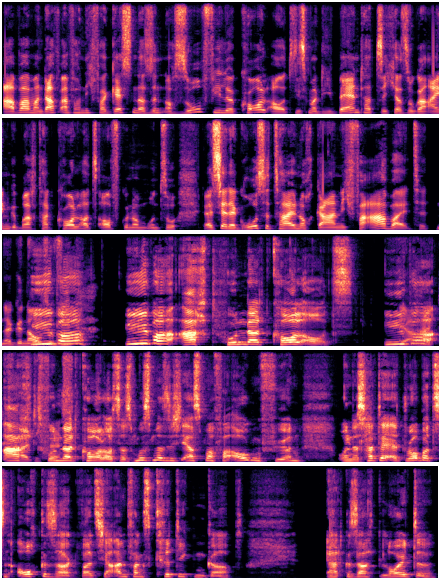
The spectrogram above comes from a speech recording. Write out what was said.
aber man darf einfach nicht vergessen, da sind noch so viele Callouts. Diesmal die Band hat sich ja sogar eingebracht, hat Callouts aufgenommen und so. Da ist ja der große Teil noch gar nicht verarbeitet. Ne? Genauso über, über 800 Callouts. Über ja, halt, 800 halt Callouts. Das muss man sich erstmal vor Augen führen. Und das hat der Ed Robertson auch gesagt, weil es ja anfangs Kritiken gab. Er hat gesagt, Leute,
